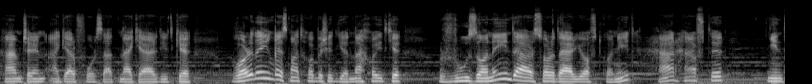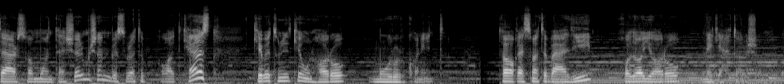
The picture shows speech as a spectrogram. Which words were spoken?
همچنین اگر فرصت نکردید که وارد این قسمت ها بشید یا نخواهید که روزانه این درس ها رو دریافت کنید هر هفته این درس ها منتشر میشن به صورت پادکست که بتونید که اونها رو مرور کنید. تا قسمت بعدی خدا یار و نگهدار شما.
